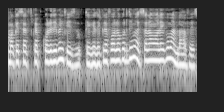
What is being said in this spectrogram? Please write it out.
আমাকে সাবস্ক্রাইব করে দিবেন ফেসবুক থেকে দেখলে ফলো করে দিবেন। আসসালামু আলাইকুম, আল্লাহ হাফেজ।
